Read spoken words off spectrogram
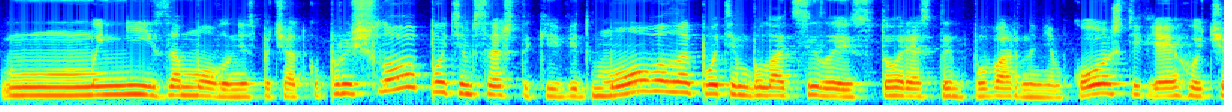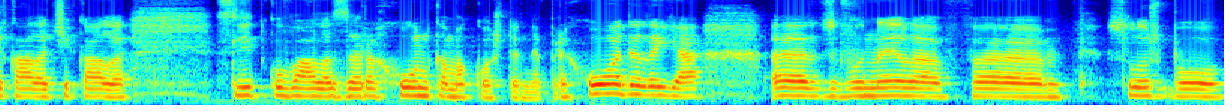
мені замовлення спочатку пройшло, потім все ж таки відмовили. Потім була ціла історія з тим поверненням коштів. Я його чекала, чекала, слідкувала за рахунками, кошти не приходили. Я е, дзвонила в е, службу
